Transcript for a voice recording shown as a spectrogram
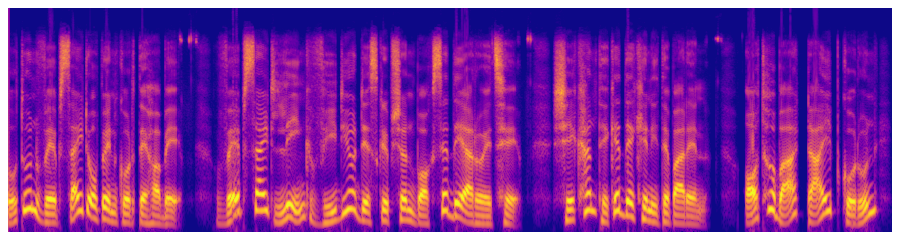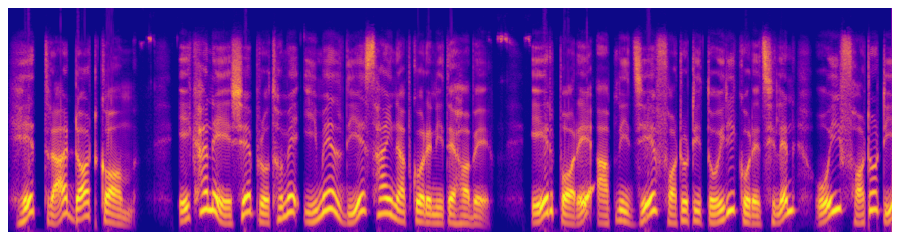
নতুন ওয়েবসাইট ওপেন করতে হবে। ওয়েবসাইট লিংক ভিডিও ডেসক্রিপশন বক্সে দেয়া রয়েছে। সেখান থেকে দেখে নিতে পারেন। অথবা টাইপ করুন, হেত্রা ডট কম এখানে এসে প্রথমে ইমেল দিয়ে সাইন আপ করে নিতে হবে। এরপরে আপনি যে ফটোটি তৈরি করেছিলেন, ওই ফটোটি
